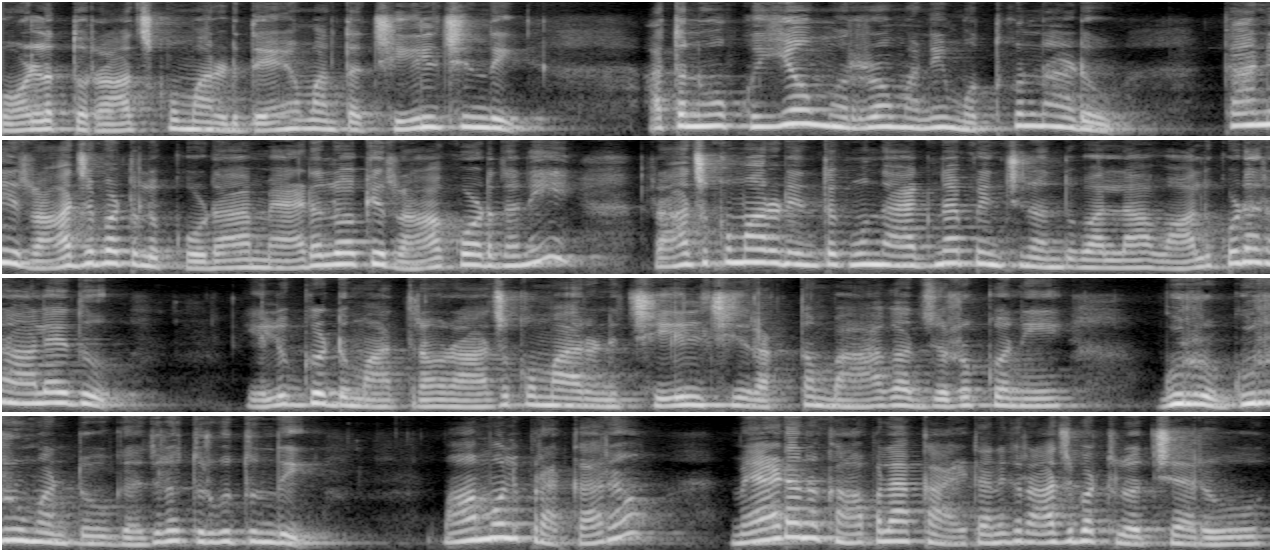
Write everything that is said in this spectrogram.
గోళ్ళతో రాజకుమారుడి దేహమంతా చీల్చింది. అతను కుయ్యో ముర్రోమని మొత్తుకున్నాడు. కానీ రాజభటులు కూడా మేడలోకి రాకూడదని రాజకుమారుడు ఇంతకుముందు ఆజ్ఞాపించినందువల్ల వాళ్ళు కూడా రాలేదు. ఎలుగొడ్డు మాత్రం రాజకుమారుని చీల్చి రక్తం బాగా జుర్రుకొని గుర్రు గుర్రుమంటూ గదిలో తిరుగుతుంది. మామూలు ప్రకారం మేడను కాపలా కాయటానికి రాజభట్టులు వచ్చారు.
